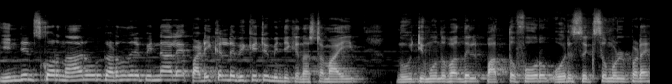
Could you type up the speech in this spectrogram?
ഇന്ത്യൻ സ്കോർ നാനൂറ് കടന്നതിന് പിന്നാലെ പടിക്കലിന്റെ വിക്കറ്റും ഇന്ത്യയ്ക്ക് നഷ്ടമായി. നൂറ്റിമൂന്ന് പന്തിൽ പത്ത് ഫോറും ഒരു സിക്സും ഉൾപ്പെടെ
